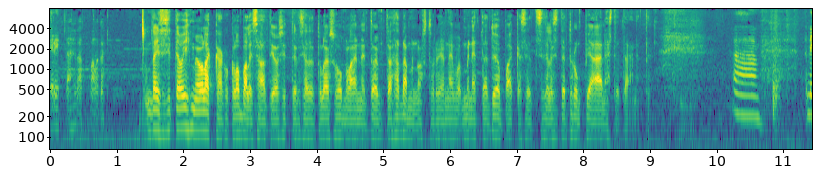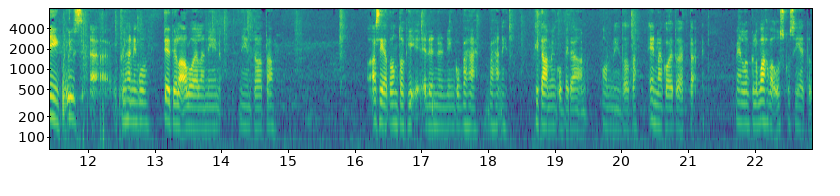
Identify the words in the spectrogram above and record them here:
erittäin hyvät palkat. Mutta ei se sitten ole ihme olekaan, kun globalisaatio sitten sieltä tulee suomalainen toimittaa satamanosturi ja ne menettää työpaikkansa, että siellä sitten Trumpia äänestetään. Että. Äh, niin, kyllähän niin kuin tietyillä alueilla niin, niin tuota, asiat on toki edennyt niin kuin vähän, vähän niin hitaammin kuin mitä on, on niin tuota, ennakoitu. Että, että meillä on kyllä vahva usko siihen, että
